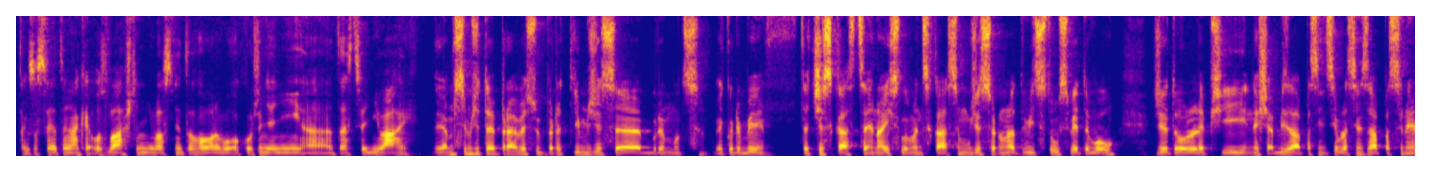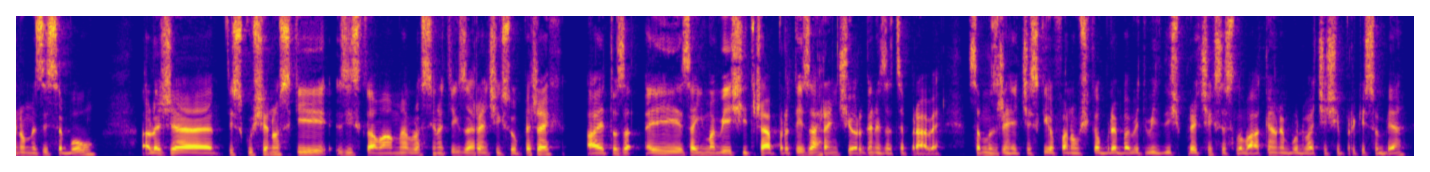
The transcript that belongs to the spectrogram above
tak zase je to nějaké ozvláštění vlastně toho nebo okořenění eh, té střední váhy. Já myslím, že to je právě super tím, že se bude moc, jako kdyby ta česká scéna i slovenská se může srovnat víc s tou světovou, že je to lepší, než aby zápasníci vlastně zápasili jenom mezi sebou, ale že ty zkušenosti získáváme vlastně na těch zahraničních soupeřech a je to i zajímavější třeba pro ty zahraniční organizace právě. Samozřejmě českého fanouška bude bavit víc, když bude se Slovákem nebo dva Češi proti sobě,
